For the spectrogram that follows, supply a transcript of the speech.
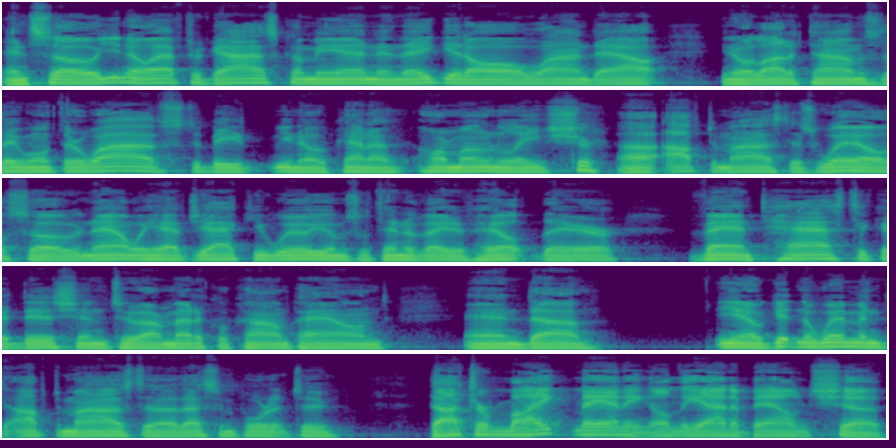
And so, you know, after guys come in and they get all lined out, you know, a lot of times they want their wives to be, you know, kind of hormonally Sure. uh, optimized as well. So now we have Jackie Williams with Innovative Health there. Fantastic addition to our medical compound. And, uh, you know, getting the women optimized, uh, that's important too. Dr. Mike Manning on the Out of Bounds show.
